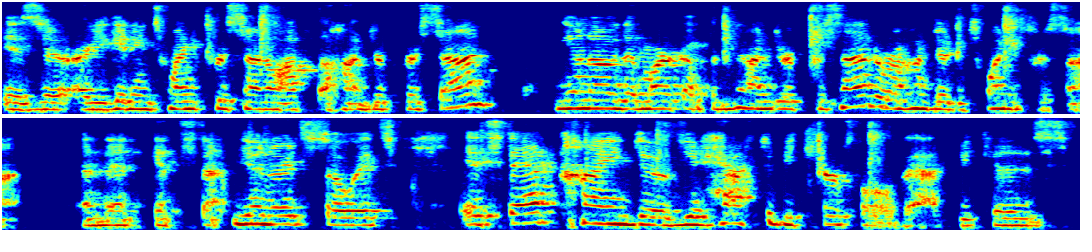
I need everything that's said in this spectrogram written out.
Is there, are you getting twenty percent off the hundred percent? You know, the markup is hundred percent or one hundred and twenty percent and then it's that you know so it's it's that kind of you have to be careful of that because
